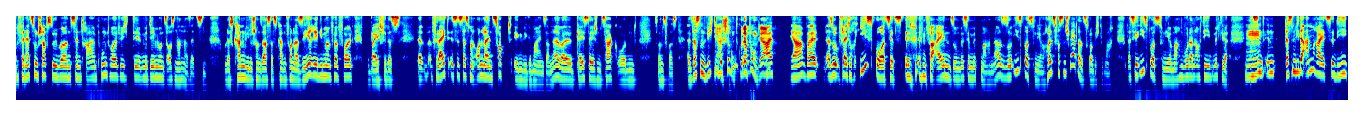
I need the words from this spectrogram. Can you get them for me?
Vernetzung schaffst du über einen zentralen Punkt häufig, den, mit dem wir uns auseinandersetzen. Und das kann, wie du schon sagst, das kann von einer Serie, die man verfolgt, wobei ich finde, das äh, vielleicht ist es, dass man online zockt irgendwie gemeinsam, ne, weil PlayStation zack und sonst was. Also das sind wichtige Ja, stimmt. Guter Punkt, ja. weil, ja, weil, also vielleicht auch E-Sports jetzt im Verein so ein bisschen mitmachen. Ne? Also so E-Sports-Turnier. Holzpfosten Schwert hat das, glaube ich, gemacht. Dass sie E-Sports-Turnier machen, wo dann auch die Mitglieder. Mhm. Das, sind in, das sind wieder Anreize, die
